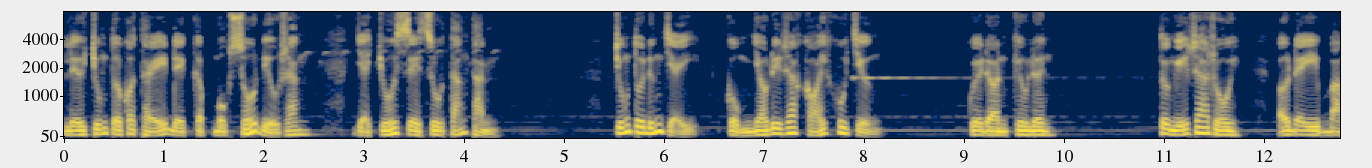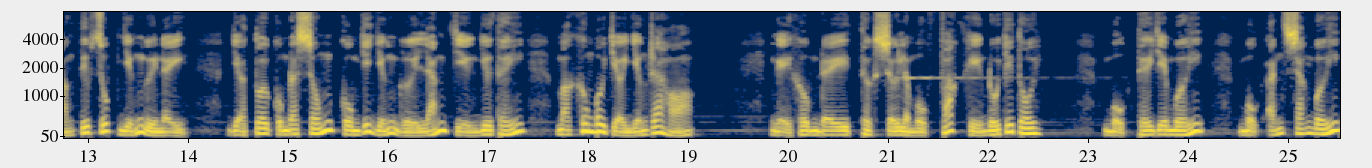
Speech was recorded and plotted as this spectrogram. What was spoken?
liệu chúng tôi có thể đề cập một số điều răng và Chúa giê tán thành. Chúng tôi đứng dậy, cùng nhau đi ra khỏi khu trường. Queldon kêu lên Tôi nghĩ ra rồi, ở đây bạn tiếp xúc những người này và tôi cũng đã sống cùng với những người láng giềng như thế mà không bao giờ nhận ra họ. Ngày hôm nay thực sự là một phát hiện đối với tôi. Một thế giới mới, một ánh sáng mới,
